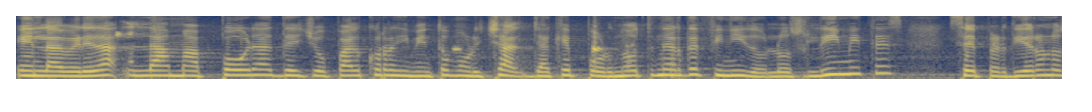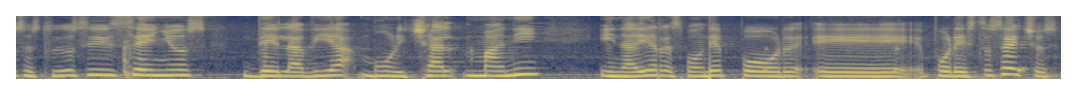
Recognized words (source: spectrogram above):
en la vereda La Mapora de Yopal, corregimiento Morichal, ya que por no tener definido los límites se perdieron los estudios y diseños de la vía Morichal-Maní y nadie responde por, eh, por estos hechos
